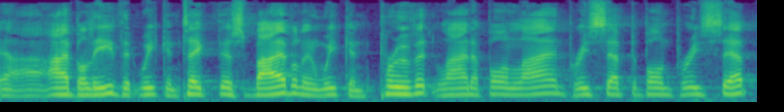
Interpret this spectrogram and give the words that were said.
uh, I believe that we can take this Bible and we can prove it line upon line, precept upon precept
